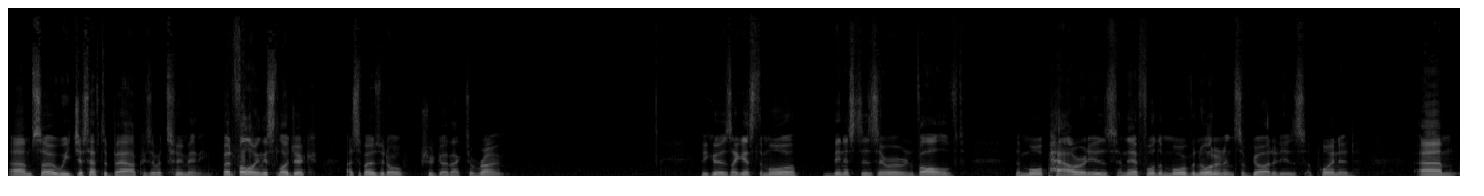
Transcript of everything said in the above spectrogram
Um, so we just have to bow because there were too many. But following this logic, I suppose it all should go back to Rome. Because I guess the more ministers there are involved, the more power it is, and therefore the more of an ordinance of God it is appointed. Um,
